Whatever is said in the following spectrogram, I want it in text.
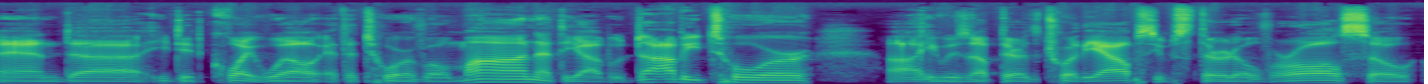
and uh, he did quite well at the Tour of Oman, at the Abu Dhabi Tour. Uh, he was up there at the Tour of the Alps. He was third overall. So,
